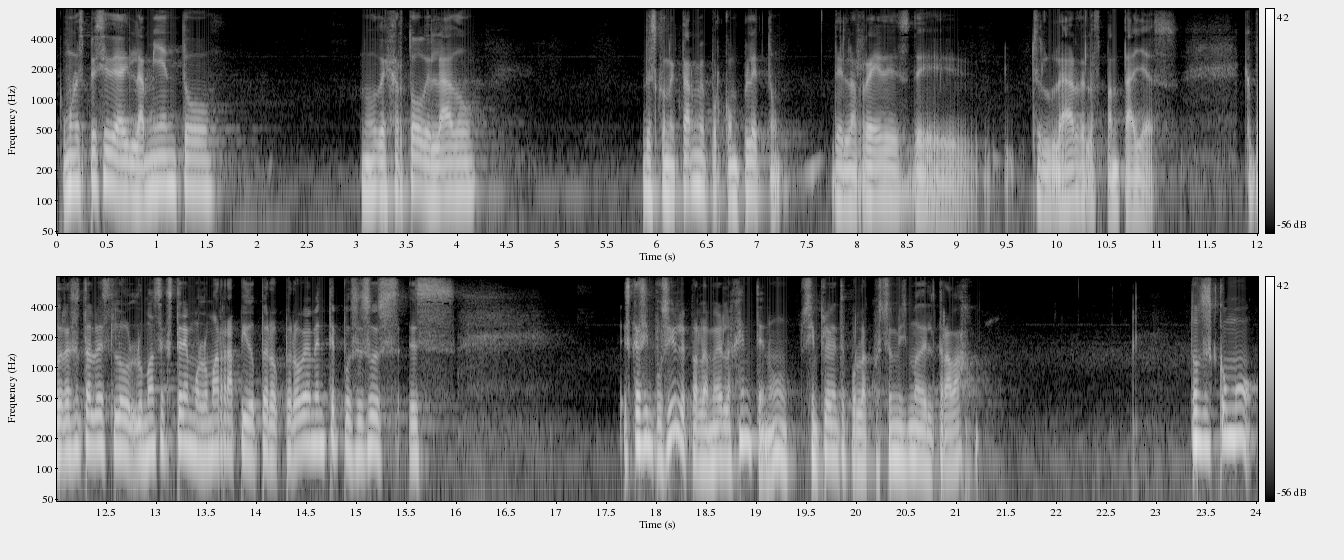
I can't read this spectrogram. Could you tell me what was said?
como una especie de aislamiento, ¿no? Dejar todo de lado, desconectarme por completo de las redes, del celular, de las pantallas. Que podría ser tal vez lo, más extremo, lo más rápido, pero, pero obviamente pues eso es, es, es casi imposible para la mayoría de la gente, ¿no? Simplemente por la cuestión misma del trabajo. Entonces, ¿cómo,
